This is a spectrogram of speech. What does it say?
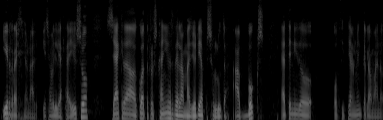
y regional. Isabel Díaz Ayuso se ha quedado a cuatro escaños de la mayoría absoluta. A Vox ha tenido oficialmente la mano.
